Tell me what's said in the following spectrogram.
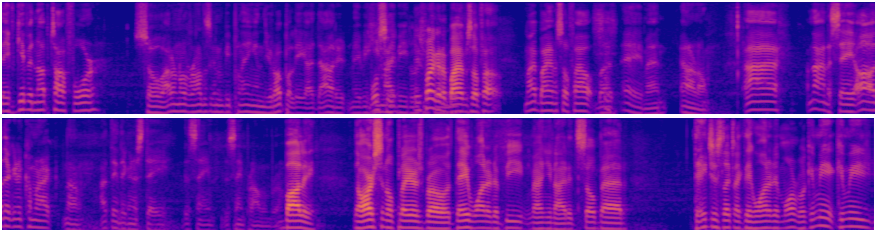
they've given up top four, so I don't know if Ronaldo's gonna be playing in the Europa League. I doubt it. Maybe We'll he see. might be. He's probably gonna buy himself out. Might buy himself out, but hey, man, I don't know. Uh, I'm not gonna say, oh, they're gonna come back. No, I think they're gonna stay the same. The same problem, bro. Bali, the Arsenal players, bro, they wanted to beat Man United so bad. They just looked like they wanted it more, bro. Give me, give me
